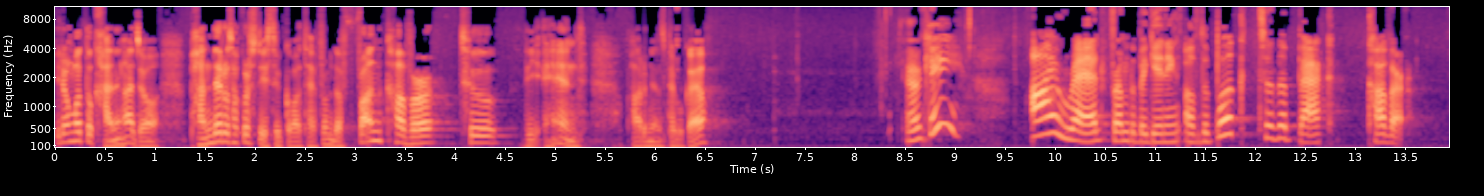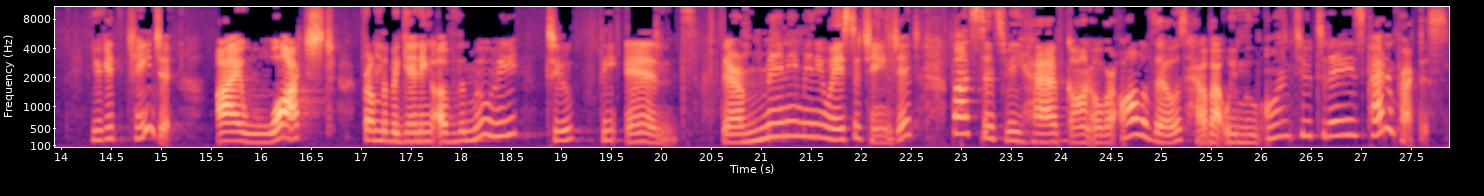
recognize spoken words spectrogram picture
이런 것도 가능하죠. 반대로 섞을 수도 있을 것 같아요. From the front cover to the end 발음 연습해 볼까요? Okay. I read from the beginning of the book to the back cover. You could change it. I watched from the beginning of the movie to the end. There are many, many ways to change it, but since we have gone over all of those, how about we move on to today's pattern practice?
